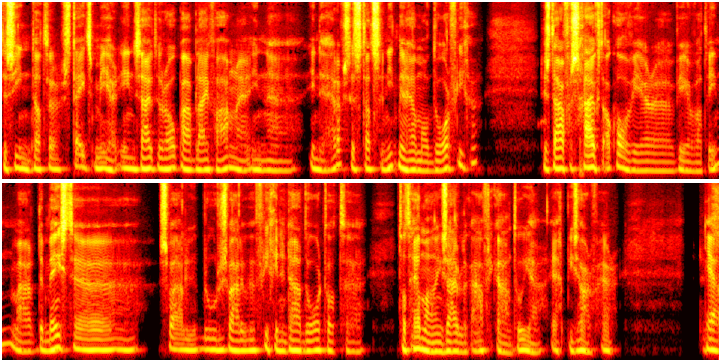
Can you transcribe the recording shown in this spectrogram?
te zien dat er steeds meer in Zuid-Europa blijven hangen in, eh, in de herfst. Dus dat ze niet meer helemaal doorvliegen. Dus daar verschuift ook alweer weer, eh, weer wat in. Maar de meeste uh, zwaluwen, boerenzwaluwen vliegen inderdaad door tot, eh, tot helemaal in Zuidelijk Afrika aan toe. Ja, echt bizar ver. Dus- Ja,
